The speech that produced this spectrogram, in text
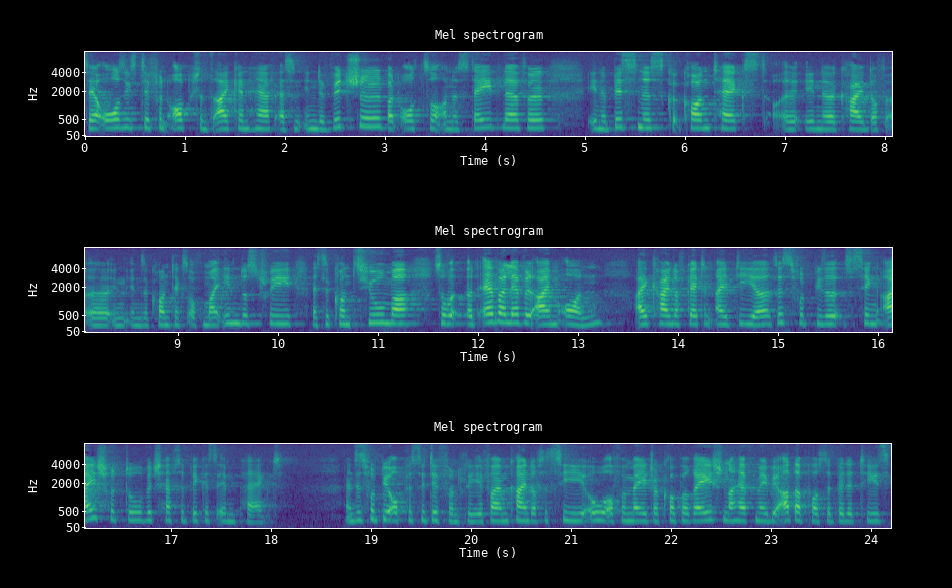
there are all these different options I can have as an individual, but also on a state level, in a business context, uh, in a kind of uh, in, in the context of my industry, as a consumer. So whatever level I'm on, I kind of get an idea this would be the thing I should do which has the biggest impact. And this would be obviously differently. If I'm kind of the CEO of a major corporation, I have maybe other possibilities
